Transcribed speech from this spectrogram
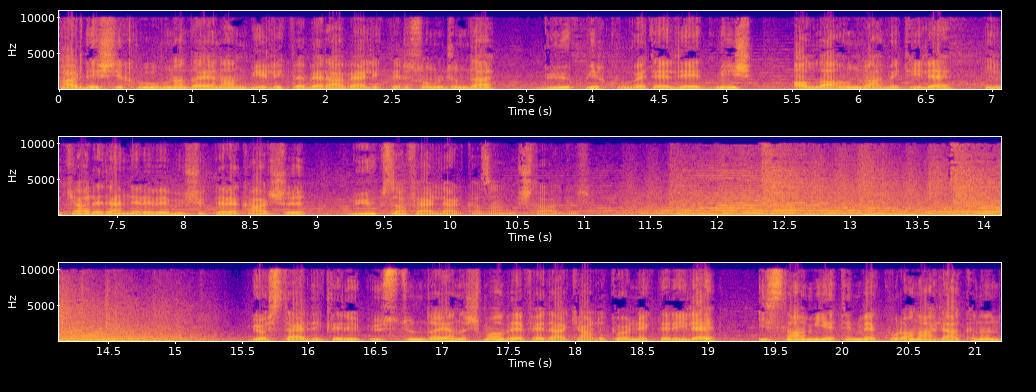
Kardeşlik ruhuna dayanan birlik ve beraberlikleri sonucunda büyük bir kuvvet elde etmiş, Allah'ın rahmetiyle inkar edenlere ve müşriklere karşı büyük zaferler kazanmışlardır. Gösterdikleri üstün dayanışma ve fedakarlık örnekleriyle İslamiyet'in ve Kur'an ahlakının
